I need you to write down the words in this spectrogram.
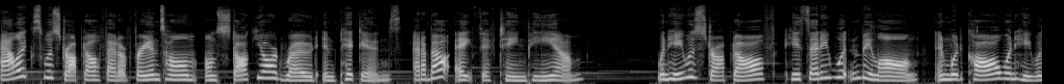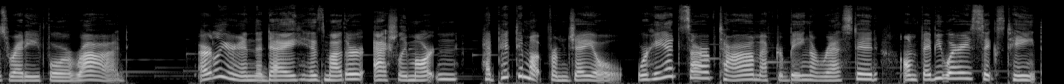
Alex was dropped off at a friend's home on Stockyard Road in Pickens at about 8:15 p.m. When he was dropped off, he said he wouldn't be long and would call when he was ready for a ride. Earlier in the day, his mother, Ashley Martin, had picked him up from jail, where he had served time after being arrested on February 16th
